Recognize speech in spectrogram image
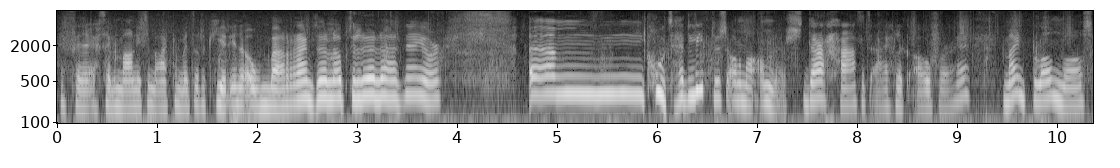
heeft verder echt helemaal niet te maken met dat ik hier in de openbare ruimte loop te lullen. Nee hoor. Ehm, goed, het liep dus allemaal anders. Daar gaat het eigenlijk over. Hè. Mijn plan was,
